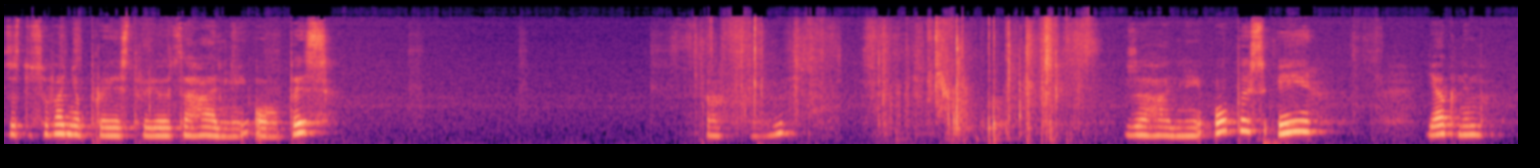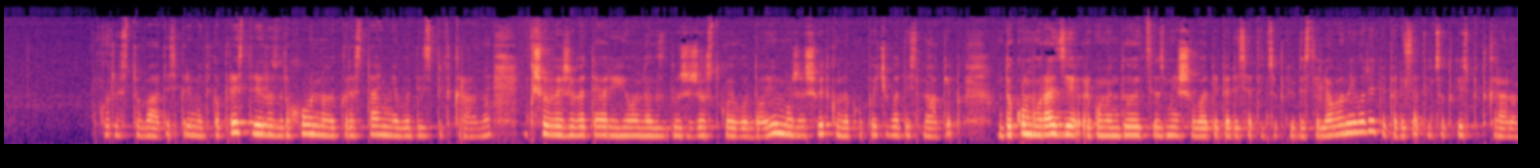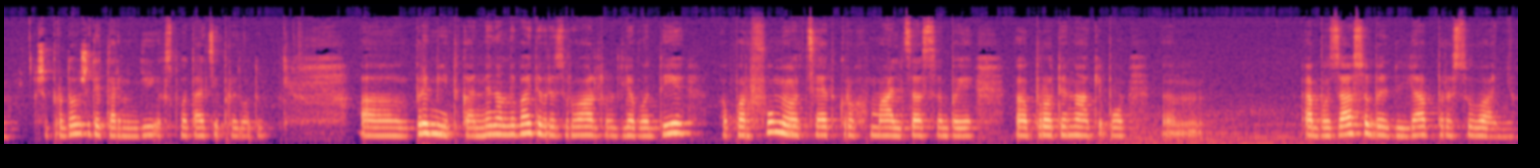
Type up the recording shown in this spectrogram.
застосування пристрою, загальний опис. Ага. Загальний опис і як ним користуватись. Примітка. Пристрій розраховано на використання води з-під крана. Якщо ви живете в регіонах з дуже жорсткою водою, може швидко накопичуватись накип. В такому разі рекомендується змішувати 50% дистильованої води та 50% з-під крана, щоб продовжити термін дії експлуатації приладу. Примітка. Не наливайте в резервуар для води парфуми, оцет, крохмаль, засоби проти накипу ем, або засоби для пресування.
